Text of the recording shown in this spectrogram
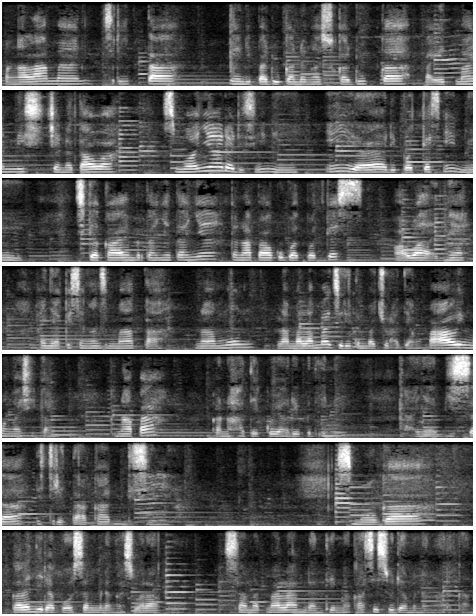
pengalaman, cerita yang dipadukan dengan suka duka, pahit manis, canda tawa. Semuanya ada di sini. Iya, di podcast ini. Jika kalian bertanya-tanya, kenapa aku buat podcast? Awalnya hanya kesenangan semata. Namun, lama-lama jadi tempat curhat yang paling mengasihkan. Kenapa? Karena hatiku yang ribet ini hanya bisa diceritakan di sini. Semoga kalian tidak bosan mendengar suaraku. Selamat malam dan terima kasih sudah mendengarkan.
